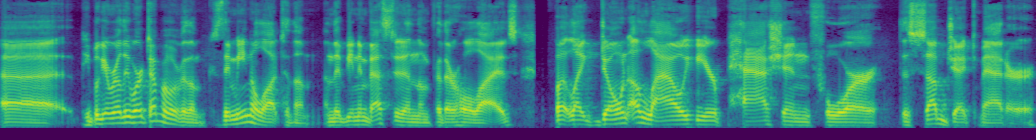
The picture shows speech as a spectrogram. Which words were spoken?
uh, people get really worked up over them because they mean a lot to them and they've been invested in them for their whole lives. But like, don't allow your passion for the subject matter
